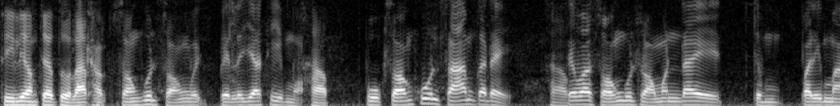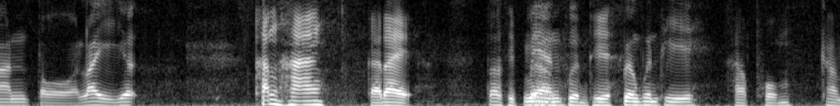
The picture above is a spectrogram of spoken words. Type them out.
สี่เหลี่ยมจัตุรัสครับ2คูณ2เป็นระยะที่เหมาะ ครับปลูก2คูณ3ก็ได้ ครับ แต่ว่า2คูณ2มันได้จำปริมาณต่อไร่เยอะ ขั้นหางก็ได้ต่อสิบแม่แปลนงพื้นที่เปลืองพื้นที่ครับ ผม ครับ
